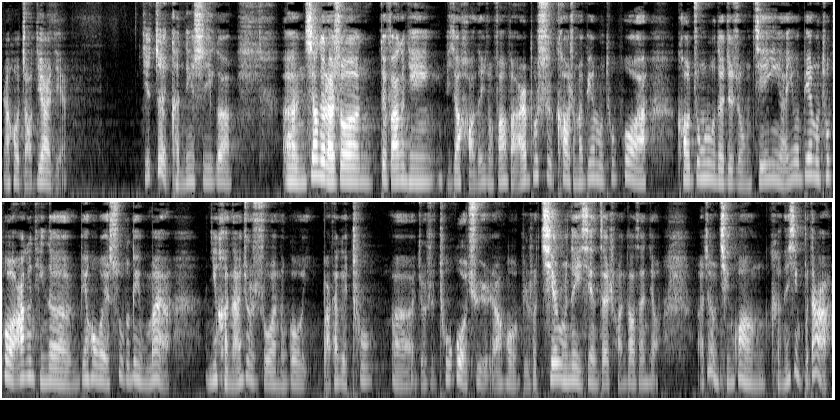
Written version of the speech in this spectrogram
然后找第二点。其实这肯定是一个，嗯，相对来说对付阿根廷比较好的一种方法，而不是靠什么边路突破啊，靠中路的这种接应啊。因为边路突破，阿根廷的边后卫速度并不慢啊，你很难就是说能够把它给突，呃，就是突过去，然后比如说切入内线再传倒三角，啊，这种情况可能性不大。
